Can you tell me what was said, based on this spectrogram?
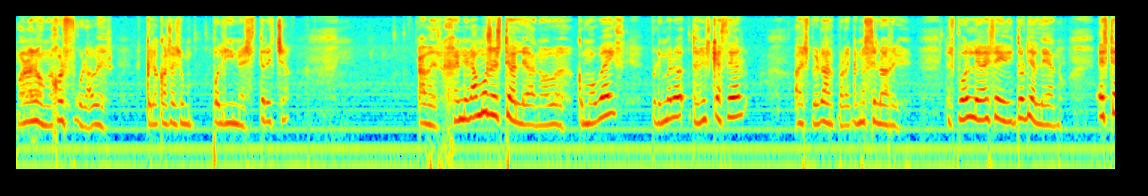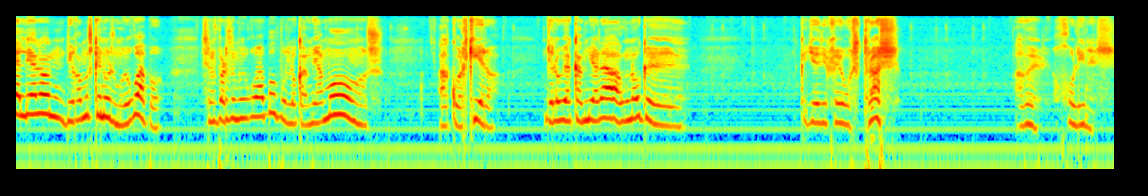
Bueno, no, mejor fuera, a ver. Que la casa es un polín estrecha. A ver, generamos este aldeano. como veis, primero tenéis que hacer a esperar para que no se largue. Después le dais a editor de aldeano. Este aldeano digamos que no es muy guapo. Si nos parece muy guapo, pues lo cambiamos a cualquiera. Yo lo voy a cambiar a uno que... Que yo dije, ostras. A ver, jolines.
